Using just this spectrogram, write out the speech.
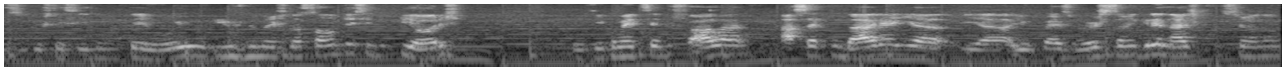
dos Eagles tem sido um terror e, os números não só não têm sido piores, porque como a gente sempre fala, a secundária e, a, e, a, e o pass rush são engrenagens que funcionam,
